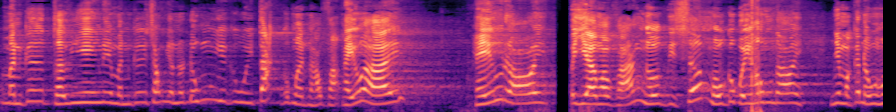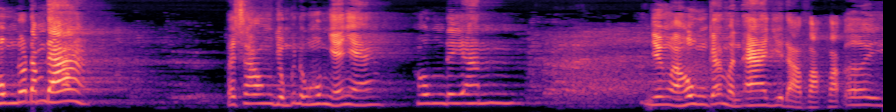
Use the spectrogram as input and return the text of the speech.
Mình cứ tự nhiên đi mình cứ sống cho nó đúng với cái quy tắc của mình học phật hiểu rồi hiểu rồi. Bây giờ mà phản ngược thì sớm muộn cũng bị hung thôi. Nhưng mà cái nụ hung đó đấm đá. Tại sao không? Dùng cái nụ hung nhẹ nhàng. Hung đi anh. Nhưng mà hung cái mình a với đà phật. Phật ơi.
